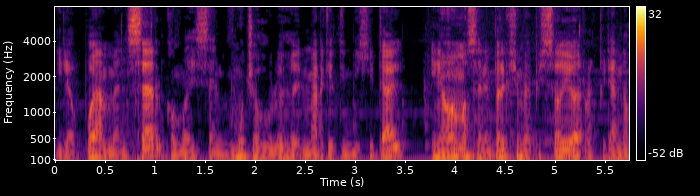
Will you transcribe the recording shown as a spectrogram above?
y lo puedan vencer, como dicen muchos gurús del marketing digital. Y nos vemos en el próximo episodio de Respirando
